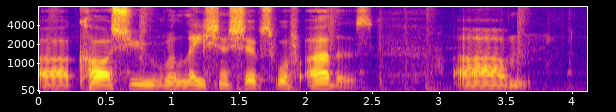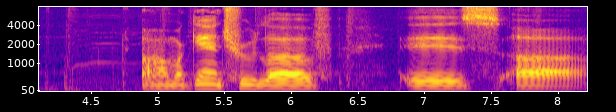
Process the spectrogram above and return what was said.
uh, cost you relationships with others. Um, um, again, true love is uh,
